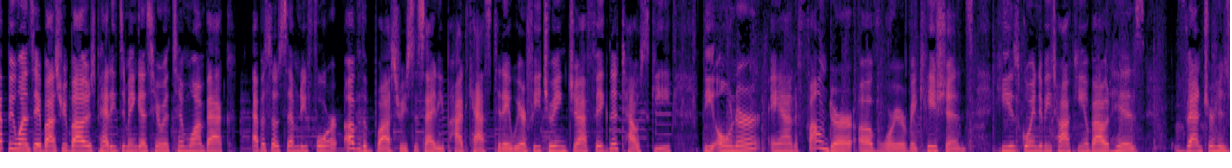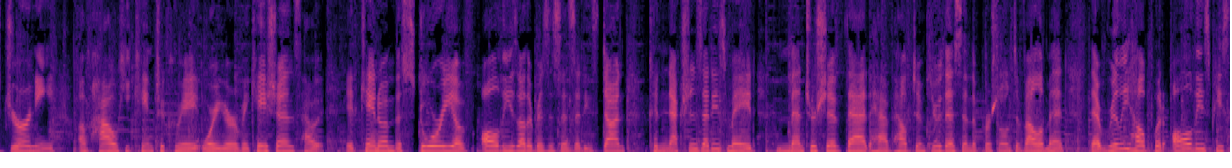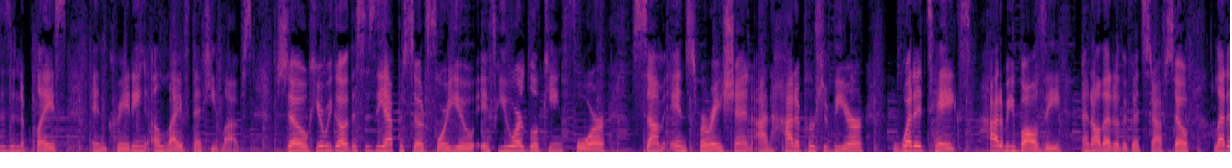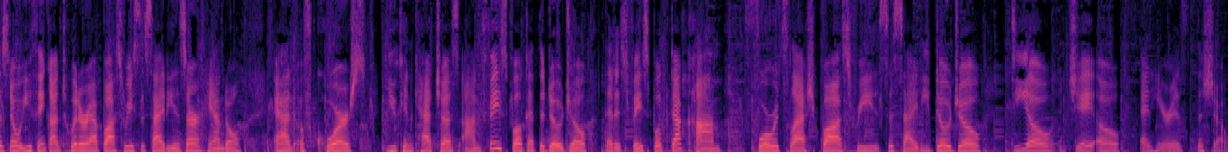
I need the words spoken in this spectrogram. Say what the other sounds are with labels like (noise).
Happy Wednesday, Boss Rebellers. Patty Dominguez here with Tim Wambach, episode 74 of the Boss Free Society podcast. Today we are featuring Jeff Ignatowski, the owner and founder of Warrior Vacations. He is going to be talking about his venture, his journey of how he came to create Warrior Vacations, how it, came to him, the story of all these other businesses that he's done, connections that he's made, mentorship that have helped him through this, and the personal development that really helped put all these pieces into place in creating a life that he loves. So here we go. This is the episode for you. If you are looking for some inspiration on how to persevere, what it takes, how to be ballsy, and all that other good stuff. So let us know what you think on Twitter at Boss Free Society is our handle. And of course, you can catch us on Facebook at the dojo. That is facebook.com forward slash Boss Free Society Dojo, D O J O. And here is the show.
